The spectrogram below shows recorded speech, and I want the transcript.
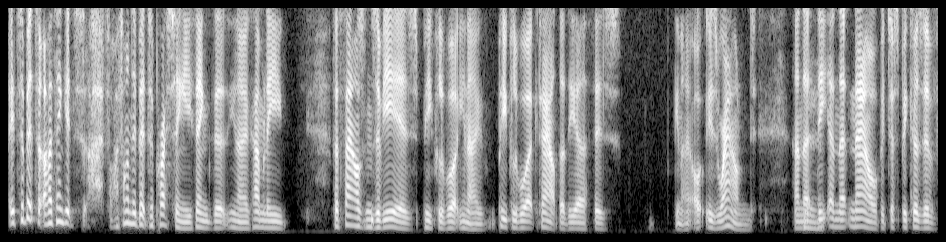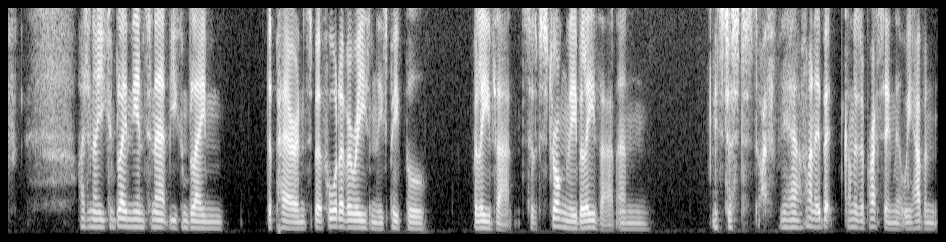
it's a bit. I think it's. I find it a bit depressing. You think that you know how many for thousands of years people have worked. You know, people have worked out that the Earth is, you know, is round, and that the and that now, but just because of, I don't know. You can blame the internet. You can blame the parents, but for whatever reason, these people believe that, sort of strongly believe that, and it's just, yeah, I find it a bit kind of depressing that we haven't,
